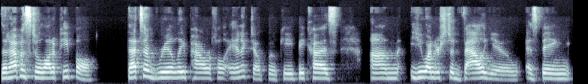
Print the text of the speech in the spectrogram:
That happens to a lot of people. That's a really powerful anecdote, Buki, because um, you understood value as being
